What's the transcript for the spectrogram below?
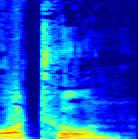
orton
